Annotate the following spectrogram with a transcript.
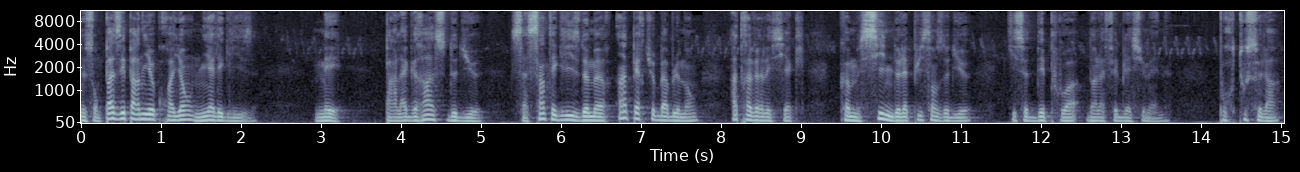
ne sont pas épargnés aux croyants ni à l'Église. Mais, par la grâce de Dieu, sa sainte Église demeure imperturbablement à travers les siècles, comme signe de la puissance de Dieu qui se déploie dans la faiblesse humaine. Pour tout cela,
